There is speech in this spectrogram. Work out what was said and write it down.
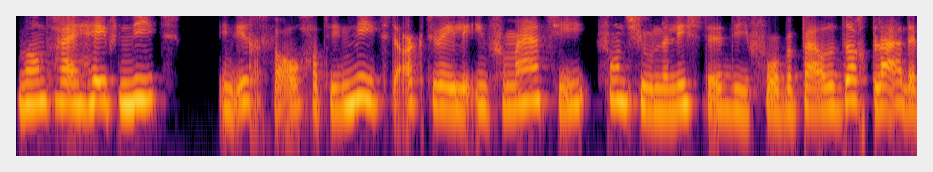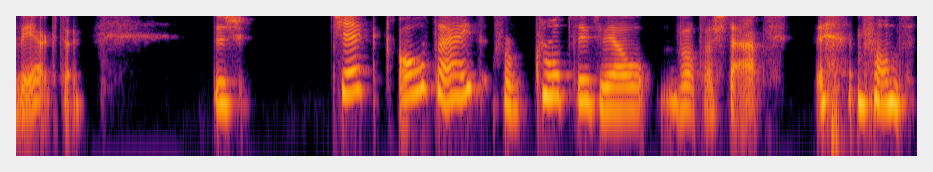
Want hij heeft niet, in dit geval had hij niet de actuele informatie van journalisten die voor bepaalde dagbladen werkten. Dus check altijd voor klopt dit wel wat er staat. Want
